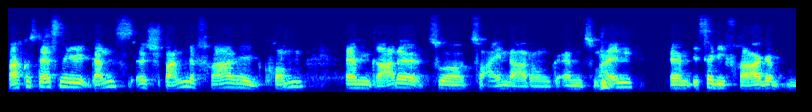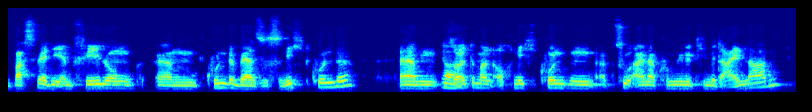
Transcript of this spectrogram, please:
Markus, da ist eine ganz äh, spannende Frage gekommen. ähm, gerade zur, zur Einladung. Ähm, zum einen ähm, ist ja die Frage, was wäre die Empfehlung ähm, Kunde versus Nicht-Kunde? Ähm, Ja. sollte man auch Nicht-Kunden äh, zu einer Community mit einladen?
